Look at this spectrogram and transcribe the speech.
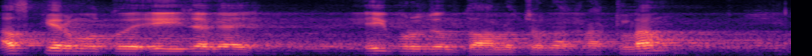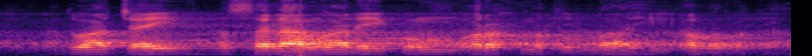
আজকের মতো এই জায়গায় এই পর্যন্ত আলোচনা রাখলাম। دعا چاہیے۔ السلام علیکم ورحمۃ اللہ وبرکاتہ۔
